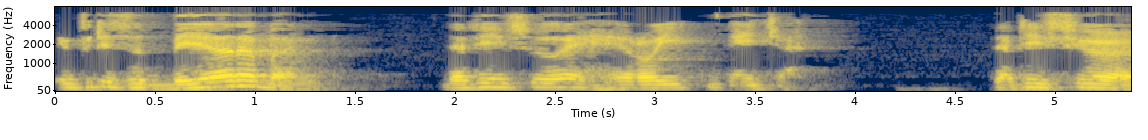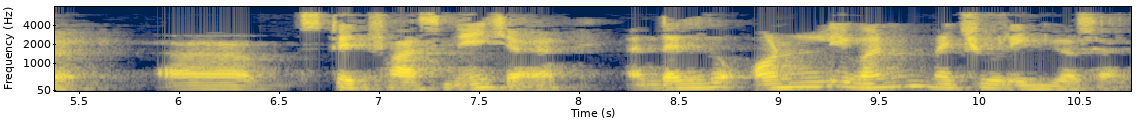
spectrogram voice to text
if it is bearable, that is your heroic nature. That is your uh, steadfast nature and that is the only one maturing yourself.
